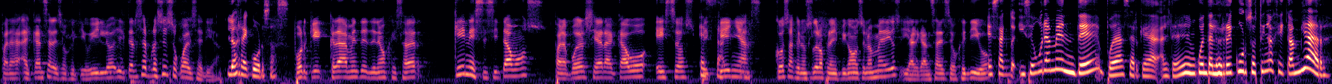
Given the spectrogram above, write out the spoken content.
para alcanzar ese objetivo? Y el tercer proceso, ¿cuál sería? Los recursos. Porque claramente tenemos que saber qué necesitamos para poder llevar a cabo esas pequeñas cosas que nosotros planificamos en los medios y alcanzar ese objetivo. Exacto. Y seguramente puede hacer que al tener en cuenta los recursos tengas que cambiar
